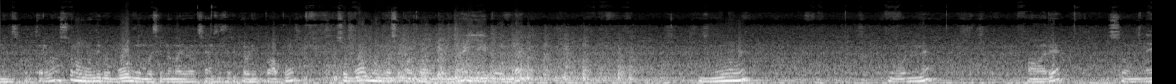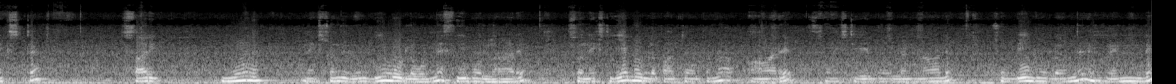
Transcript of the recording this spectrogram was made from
நியூஸ் கொடுத்துடலாம். ஸோ நம்ம வந்து இப்போ போர்டு நம்பர்ஸ் இந்த மாதிரி சான்சஸ் இருக்குது அப்படின்னு பார்ப்போம். ஸோ போர்டு நம்பர்ஸ் பார்த்தோம் அப்படின்னா ஏ போர்டில் மூணு ஒன்று ஆறு. ஸோ நெக்ஸ்ட்டு சாரி மூணு. நெக்ஸ்ட் வந்து இது பி போர்டில் ஒன்று சி போர்டில் ஆறு. ஸோ நெக்ஸ்ட் ஏ போர்டில் பார்த்தோம் அப்படின்னா ஆறு. ஸோ நெக்ஸ்ட் ஏ போர்டில் நாலு. ஸோ பி போர்டில் வந்து ரெண்டு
